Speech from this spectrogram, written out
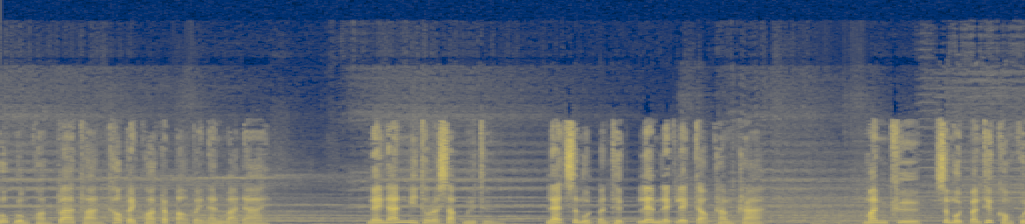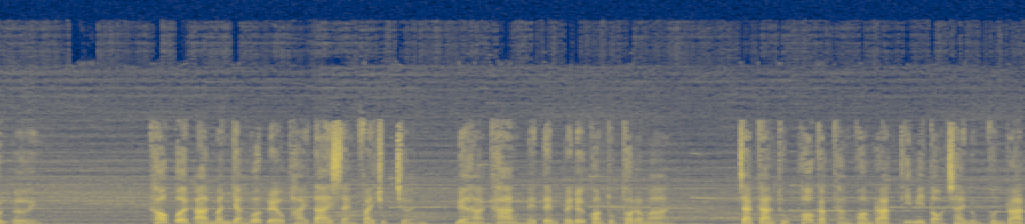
รวบรวมความกล้าคลานเข้าไปคว้ากระเป๋าใบนั้นมาได้ ในนั้นมีโทรศัพท์มือถือ และสมุดบันทึกเล่มเล็กๆเก่าคร่ำคร่า มันคือสมุดบันทึกของคุณเอ๋ย เขาเปิดอ่านมันอย่างรวดเร็วภายใต้แสงไฟฉุกเฉิน เนื้อหาข้างในเต็มไปด้วยความทุกข์ทรมาน จากการถูกพ่อกับขังความรักที่มีต่อชายหนุ่มคนรัก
